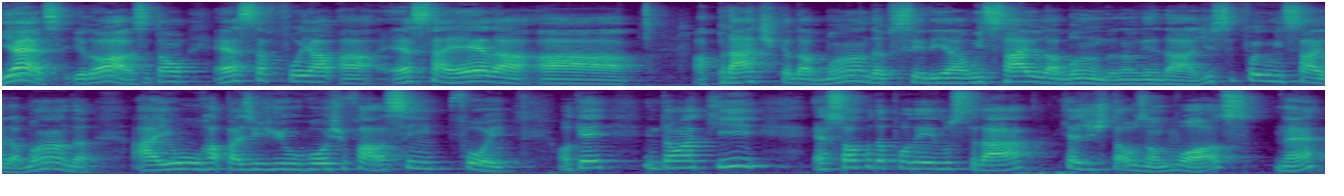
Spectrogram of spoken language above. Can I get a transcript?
Yes, it was. Então essa, foi a, a essa era a a prática da banda seria o ensaio da banda, na verdade. E se foi o ensaio da banda, aí o rapazinho de roxo fala, sim, foi. Ok? Então aqui é só para poder ilustrar que a gente está usando was, né?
